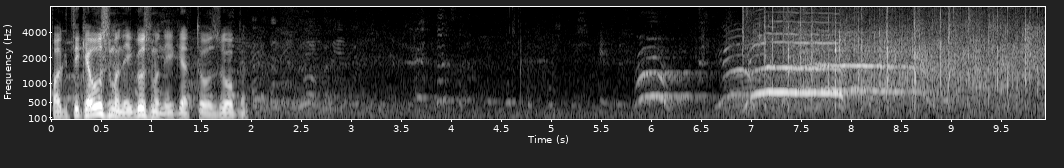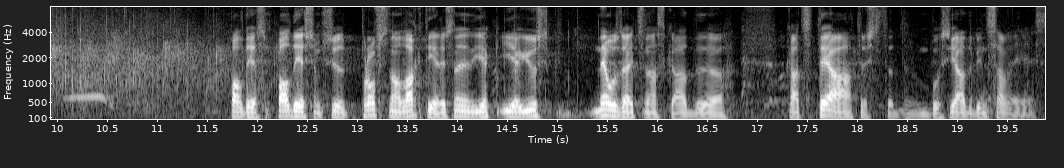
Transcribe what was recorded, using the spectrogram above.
Pag, tikai uzmanīgi, uzmanīgi ar to zobenu. Paldies, paldies jums, jūs esat profesionāli aktieri. Ne, ja, ja jūs neuzaicinās kādu, kāds teātris, tad būs jādabina savējais.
